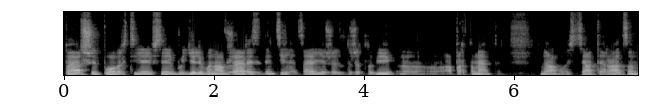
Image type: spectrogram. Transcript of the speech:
перший поверх цієї всієї будівлі, вона вже резиденційна, це є житлові е, апартаменти. Да, ось ця тераса,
